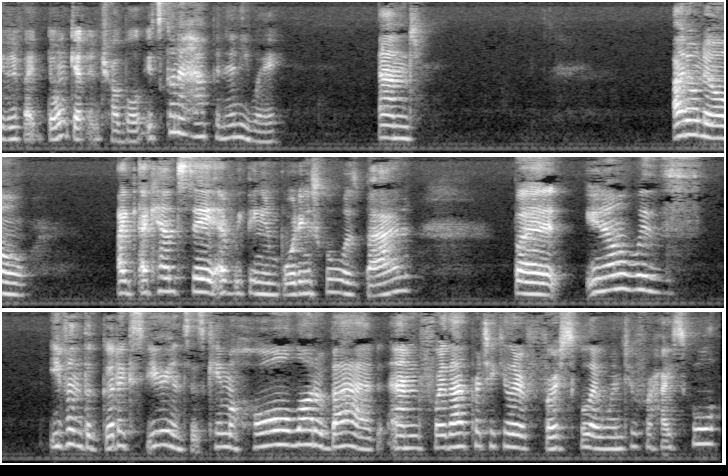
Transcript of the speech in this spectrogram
even if I don't get in trouble, it's gonna happen anyway. And I don't know. I, I can't say everything in boarding school was bad, but you know, with even the good experiences came a whole lot of bad. And for that particular first school I went to for high school,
